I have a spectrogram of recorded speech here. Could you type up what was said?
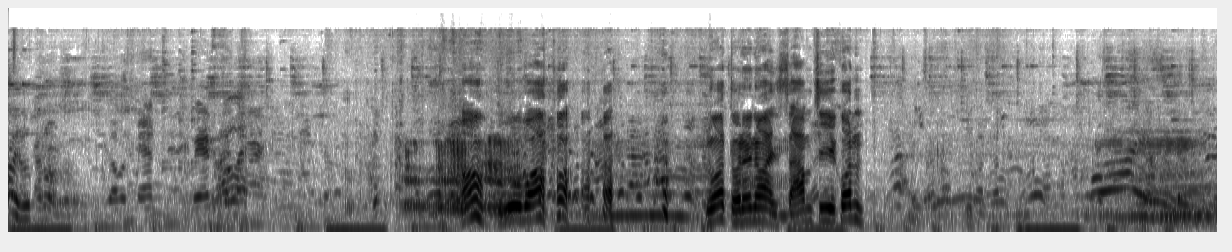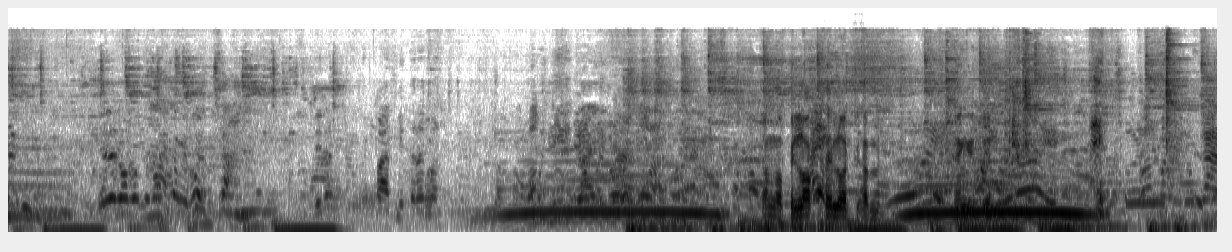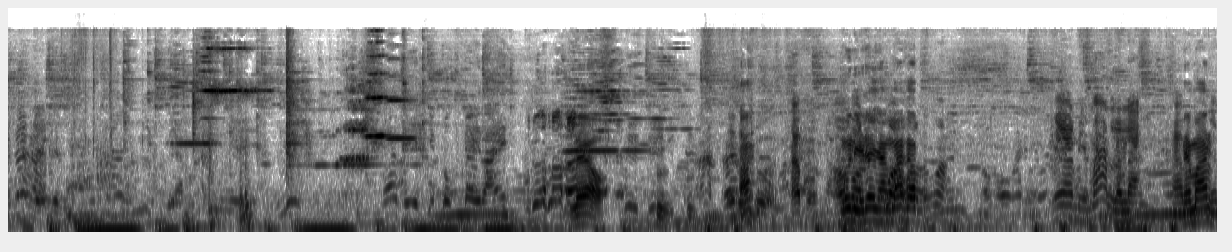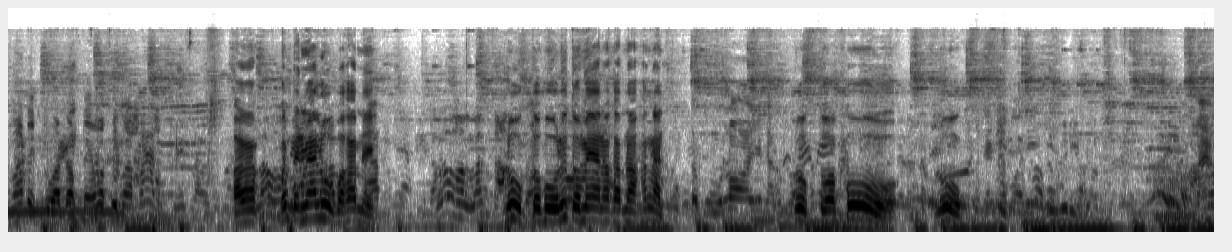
ยลูกตลกเอ้าอยู่บ่งัวตัวน้อยๆสามสี่คนปาทิตอะไรก่อนต้องเอาไปล็อกใส่รถครับยังไงขึ้น ตกใจไรแล้วฮะครับผมมื้อนี้ได้หยังมาครับ แม่มีม่านแล้วแหละครับแม่ม่านแต่ว่าได้ตรวจดอกแต่ว่าขึ้นว่าม่านเออมันเป็นแม่ลูกป่ะครับนี่ลูกตัวผู้หรือตัวแม่เนาะครับเนาะข้างนั้นตะบูลอยครับลูกตัวผู้ลูกม่าน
